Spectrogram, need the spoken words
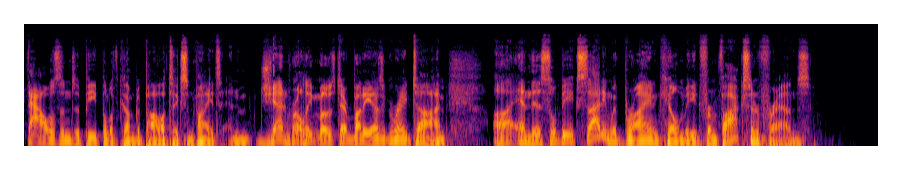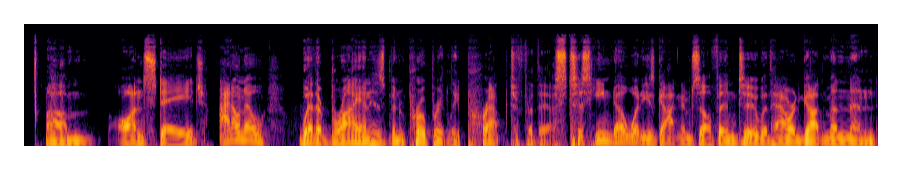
thousands of people have come to politics and pints? And generally, most everybody has a great time. Uh, and this will be exciting with Brian Kilmeade from Fox and Friends um, on stage. I don't know whether Brian has been appropriately prepped for this. Does he know what he's gotten himself into with Howard Gutman and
